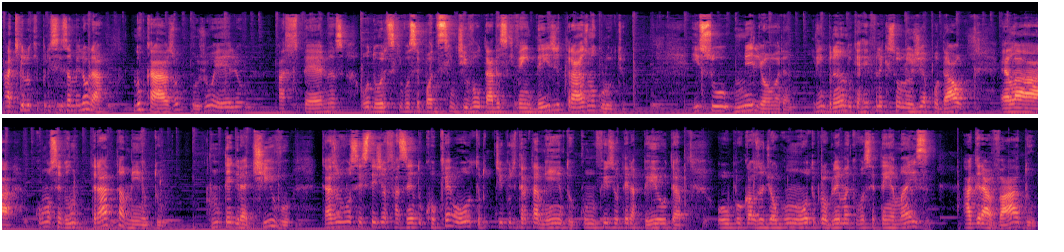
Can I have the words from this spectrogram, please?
aquilo que precisa melhorar. No caso, o joelho, as pernas ou dores que você pode sentir voltadas que vêm desde trás no glúteo. Isso melhora. Lembrando que a reflexologia podal, ela como sendo um tratamento integrativo, Caso você esteja fazendo qualquer outro tipo de tratamento com um fisioterapeuta ou por causa de algum outro problema que você tenha mais agravado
